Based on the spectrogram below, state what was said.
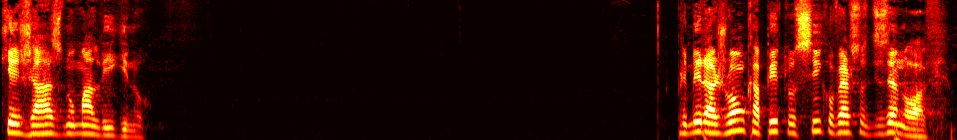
que jaz no maligno. Primeira João capítulo 5, verso 19.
